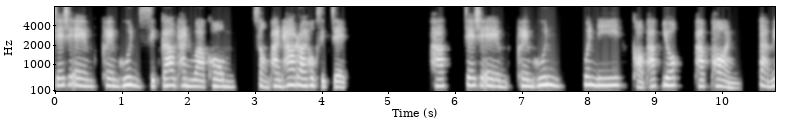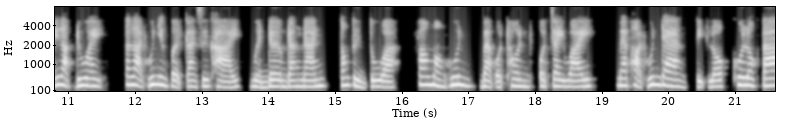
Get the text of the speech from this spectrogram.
JCM เคลมหุ้น 19 ธันวาคม 2567 พัก JCM เคลมหุ้น วันนี้ขอพักยก พักผ่อน แต่ไม่หลับด้วย ตลาดหุ้นยังเปิดการซื้อขายเหมือนเดิมดังนั้น ต้องตื่นตัว เฝ้ามองหุ้นแบบอดทน อดใจไว้ แม้พอร์ตหุ้นแดง ติดลบ คู่โลกใต้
